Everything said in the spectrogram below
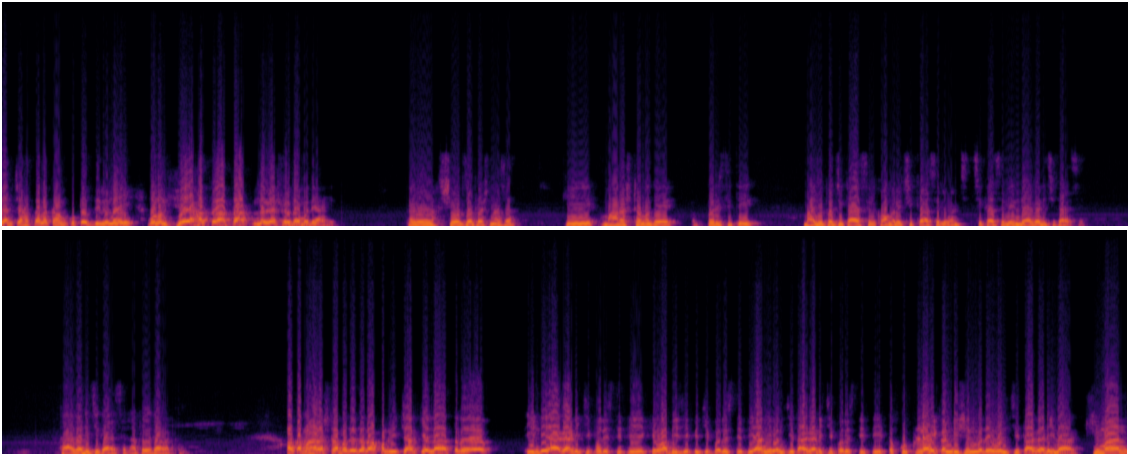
यांच्या हाताला काम कुठंच दिलं नाही. म्हणून हे हात आता नव्या शोधामध्ये आहेत. तर शेवटचा प्रश्न असा की महाराष्ट्रामध्ये परिस्थिती भाजपची काय असेल काँग्रेसची काय असेल वंचितची काय असेल इंडिया आघाडीची काय असेल? का आघाडीची काय असेल? आपल्याला काय वाटतं? आता महाराष्ट्रामध्ये जर आपण विचार केला तर इंडिया आघाडीची परिस्थिती किंवा बीजेपीची परिस्थिती आणि वंचित आघाडीची परिस्थिती तर कुठल्याही कंडिशनमध्ये वंचित आघाडीला किमान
